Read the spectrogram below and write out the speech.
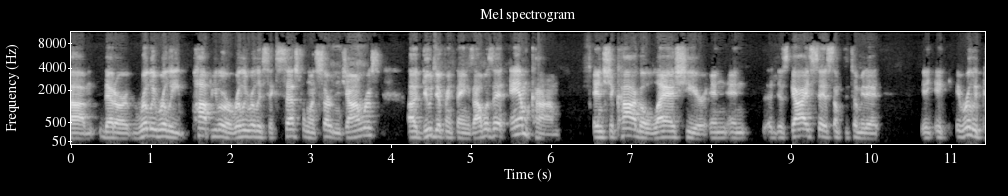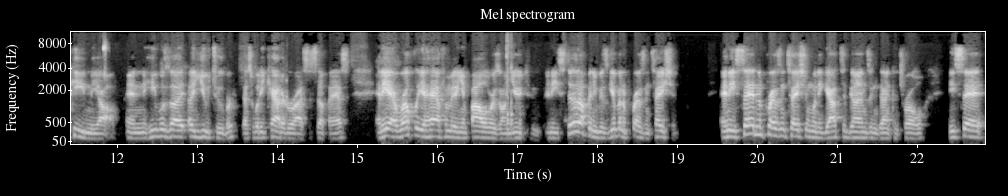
um, that are really, really popular or really, really successful in certain genres uh, do different things. I was at AmCom in Chicago last year, and and this guy said something to me that it, it, it really peed me off. And he was a, a YouTuber. That's what he categorized himself as. And he had roughly a half a million followers on YouTube. And he stood up and he was giving a presentation. And he said in the presentation when he got to guns and gun control, he said,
